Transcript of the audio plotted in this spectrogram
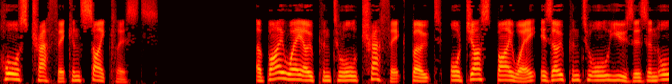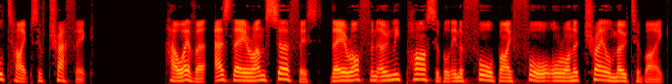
horse traffic and cyclists. A byway open to all traffic BOAT, or just byway is open to all users and all types of traffic. However, as they are unsurfaced, they are often only passable in a 4x4 or on a trail motorbike,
